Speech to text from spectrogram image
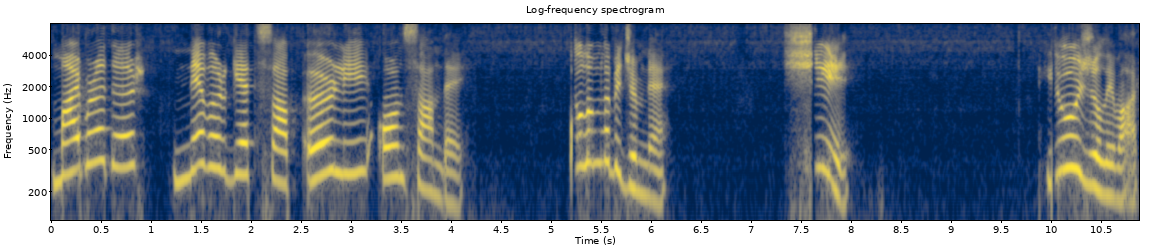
My brother never gets up early on Sunday. Olumlu bir cümle. She usually var.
